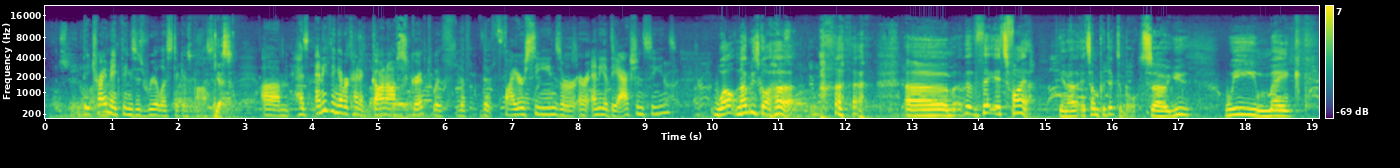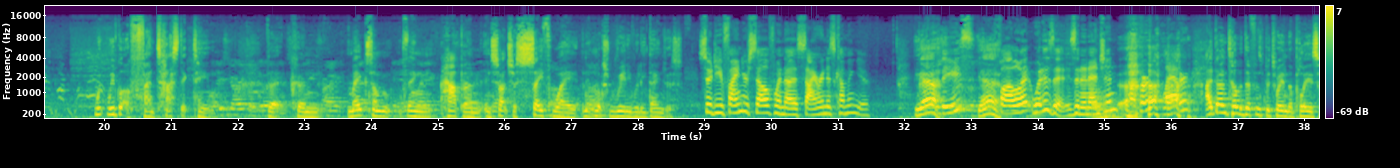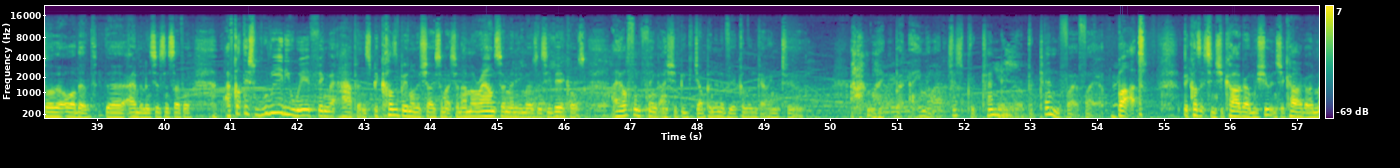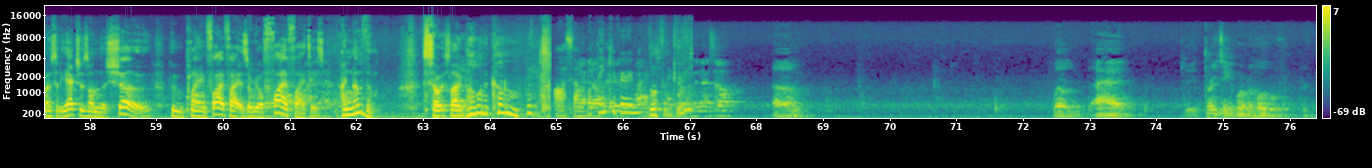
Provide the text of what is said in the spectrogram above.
they try and make things as realistic as possible. Yes. Um, has anything ever kind of gone off script with the, the fire scenes or, or any of the action scenes? Well, nobody's got hurt. um, the the thing, it's fire. You know, it's unpredictable. So you, we make. We, we've got a fantastic team that can make something happen in such a safe way, and it looks really, really dangerous. So do you find yourself when a siren is coming, you Yeah. One these? Yeah. Follow it? What is it? Is it an engine? Oh. Pumper? Ladder? I don't tell the difference between the police or the, or the, the ambulances and so forth. I've got this really weird thing that happens because I've been on the show so much and I'm around so many emergency vehicles. I often think I should be jumping in a vehicle and going to. And I'm like, but Amy, you're just pretending you're a pretend firefighter. But because it's in Chicago and we shoot in Chicago and most of the extras on the show who playing firefighters are real firefighters, I know them. So it's like, I want to come. Awesome. Well, thank you very much. Well, thank you. Um, well, I had three teeth were removed.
